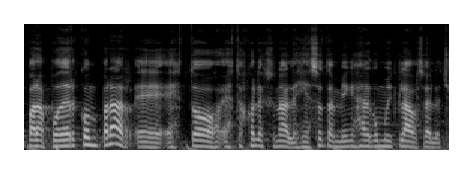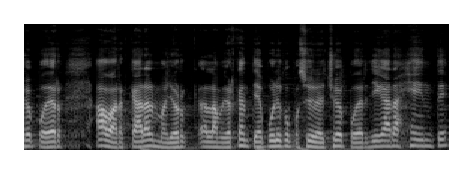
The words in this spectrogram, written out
para poder comprar estos, estos coleccionables. Y eso también es algo muy clave. O sea, el hecho de poder abarcar al mayor, a la mayor cantidad de público posible, el hecho de poder llegar a gente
